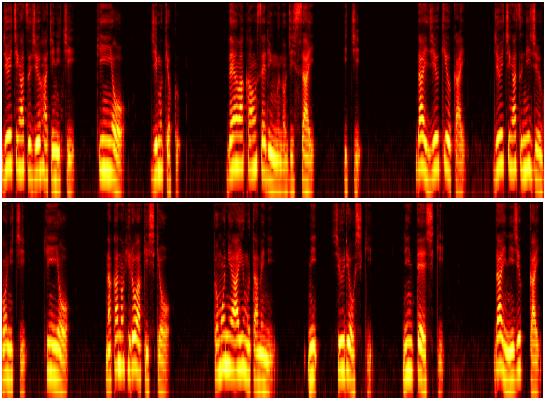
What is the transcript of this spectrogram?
11月18日金曜事務局。電話カウンセリングの実際。1第19回。11月25日金曜。中野博明司教。共に歩むために。2修了式。認定式。第20回。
